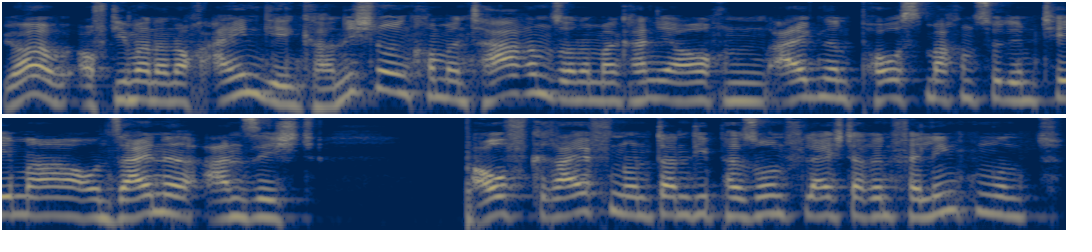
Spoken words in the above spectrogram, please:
ja, auf die man dann auch eingehen kann. Nicht nur in Kommentaren, sondern man kann ja auch einen eigenen Post machen zu dem Thema und seine Ansicht aufgreifen und dann die Person vielleicht darin verlinken und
